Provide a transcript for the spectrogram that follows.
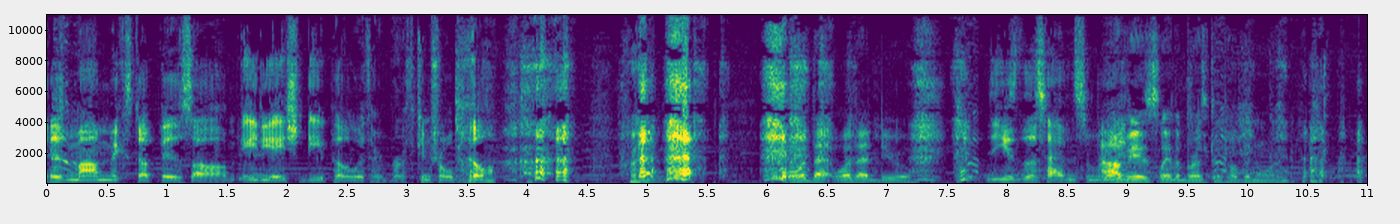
His mom mixed up his um, ADHD pill with her birth control pill. What'd that? What'd that do? he's just having some really, Obviously, the birth control didn't work.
